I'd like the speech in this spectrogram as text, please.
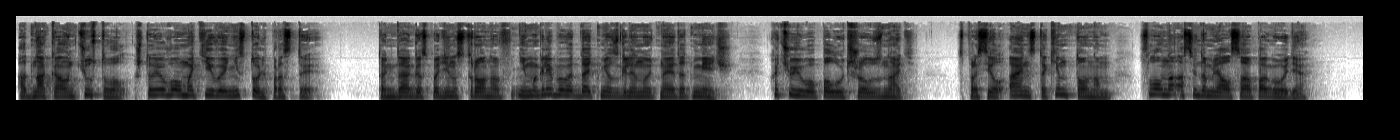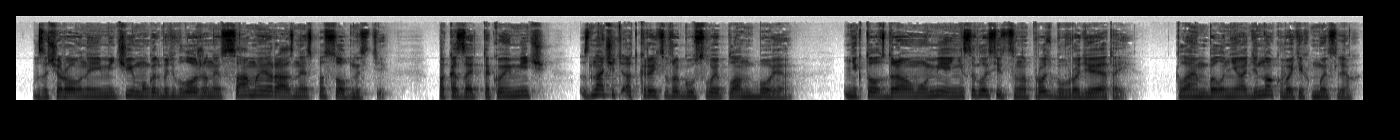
Однако он чувствовал, что его мотивы не столь просты. «Тогда, господин Стронов, не могли бы вы дать мне взглянуть на этот меч? Хочу его получше узнать», – спросил Айн с таким тоном, словно осведомлялся о погоде. В зачарованные мечи могут быть вложены самые разные способности. Показать такой меч – значит открыть врагу свой план боя. Никто в здравом уме не согласится на просьбу вроде этой. Клайм был не одинок в этих мыслях.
